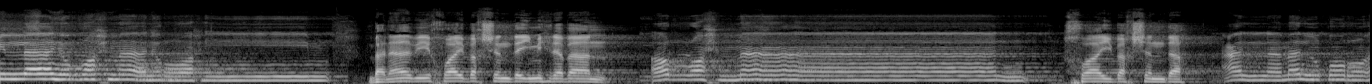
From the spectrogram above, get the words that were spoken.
الله الرحمن الرحيم. بنابي خواي بخشندي مهربان. الرحمن. خواي بخشنده. علم القرآن.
